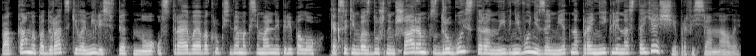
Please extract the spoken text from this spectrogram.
Пока мы по-дурацки ломились в пятно, устраивая вокруг себя максимальный переполох, как с этим воздушным шаром, с другой стороны в него незаметно проникли настоящие профессионалы.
